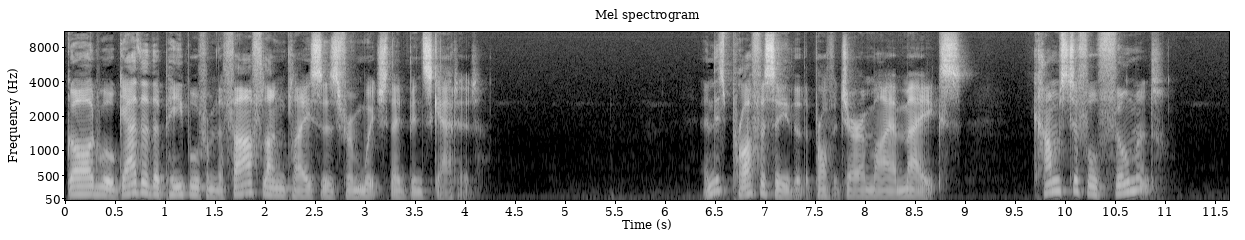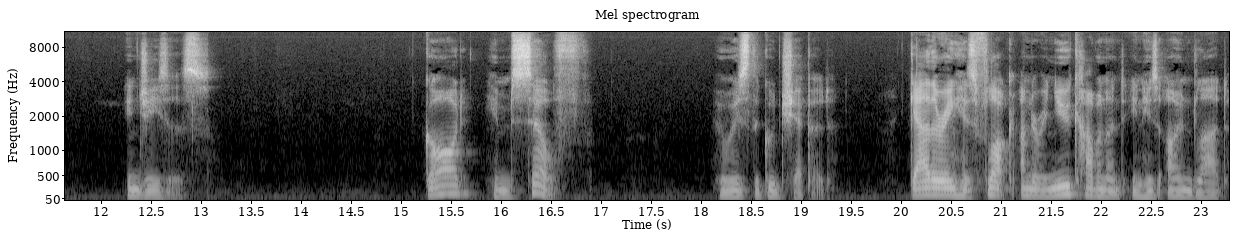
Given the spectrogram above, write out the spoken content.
God will gather the people from the far flung places from which they'd been scattered. And this prophecy that the prophet Jeremiah makes comes to fulfillment in Jesus. God Himself, who is the Good Shepherd gathering his flock under a new covenant in his own blood.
